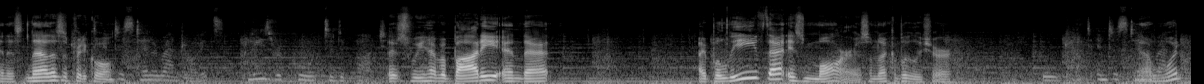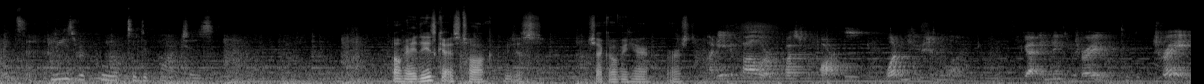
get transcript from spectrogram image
and this now this is pretty cool. Interstellar androids, please report to departures. This, we have a body and that I believe that is Mars. I'm not completely sure. All cat interstellar Now what- androids, please report to departures. Okay, these guys talk. Let me just check over here first. I need to file a request for parts. One fusion blood. You got anything to trade? Trade?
